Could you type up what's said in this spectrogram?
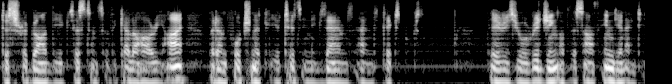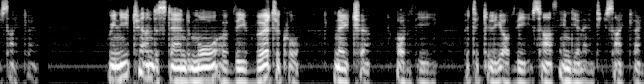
disregard the existence of the Kalahari High but unfortunately it is in exams and textbooks. There is your ridging of the South Indian anticyclone. We need to understand more of the vertical nature of the, particularly of the South Indian anticyclone.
